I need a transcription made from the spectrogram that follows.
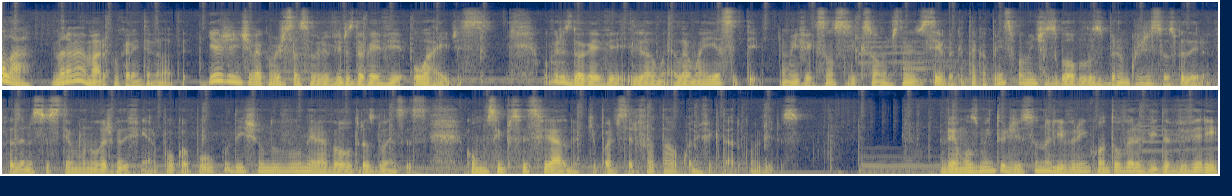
Olá, meu nome é Marco, cara internauta, e hoje a gente vai conversar sobre o vírus do HIV ou AIDS. O vírus do HIV é uma, ela é uma IST, uma infecção sexualmente transmissível que ataca principalmente os glóbulos brancos de seu hospedeiro, fazendo seu sistema imunológico definhar pouco a pouco, deixando-o vulnerável a outras doenças, como um simples resfriado, que pode ser fatal quando infectado com o vírus. Vemos muito disso no livro Enquanto Houver Vida Viverei,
